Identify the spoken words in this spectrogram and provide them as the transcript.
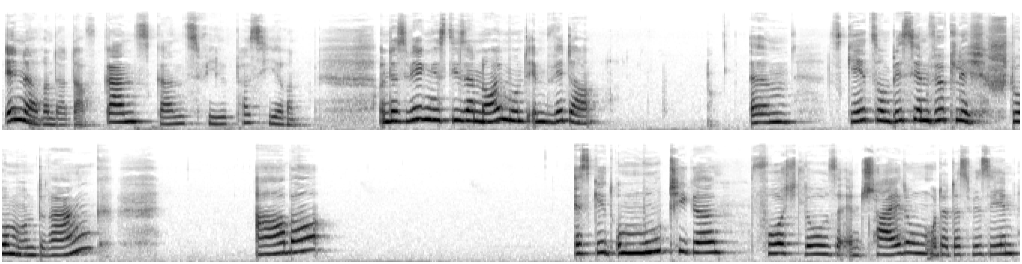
Inneren, da darf ganz, ganz viel passieren. Und deswegen ist dieser Neumond im Widder ähm, es geht so ein bisschen wirklich Sturm und Drang, aber es geht um mutige, furchtlose Entscheidungen oder dass wir sehen,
